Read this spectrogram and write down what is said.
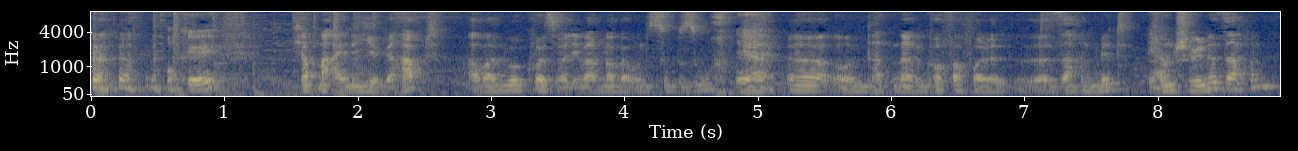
okay. Ich habe mal eine hier gehabt, aber nur kurz, weil die waren mal bei uns zu Besuch ja. äh, und hatten dann einen Koffer voll äh, Sachen mit. Ja. Schon schöne Sachen,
